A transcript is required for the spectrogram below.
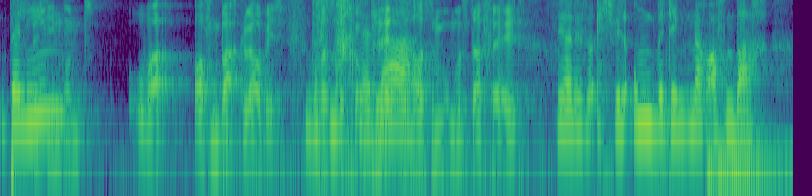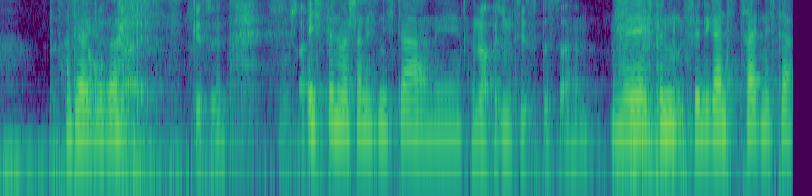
Berlin. Berlin und Ober-Offenbach, glaube ich. Was was macht der komplett da? aus dem Muster fällt. Ja, der so, ich will unbedingt nach Offenbach. Das Hat ist er gesagt. geil. Gehst du hin? Ich bin wahrscheinlich nicht da, nee. Wenn du nach Berlin ziehst, bis dahin. Nee, ich bin für die ganze Zeit nicht da.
